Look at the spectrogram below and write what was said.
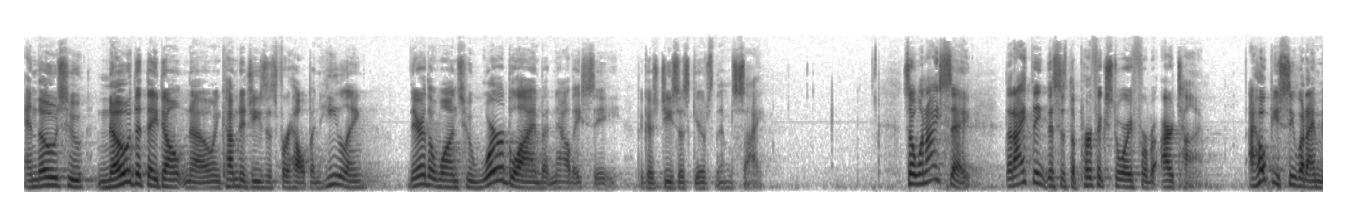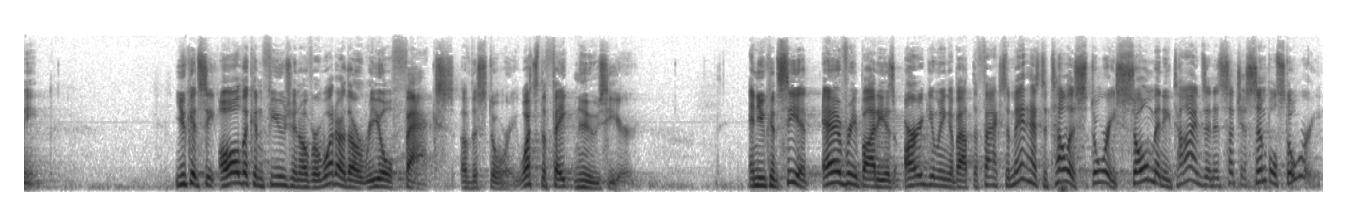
And those who know that they don't know and come to Jesus for help and healing, they're the ones who were blind, but now they see because Jesus gives them sight. So when I say that I think this is the perfect story for our time, I hope you see what I mean. You can see all the confusion over what are the real facts of the story. What's the fake news here? And you can see it. Everybody is arguing about the facts. The man has to tell his story so many times, and it's such a simple story.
